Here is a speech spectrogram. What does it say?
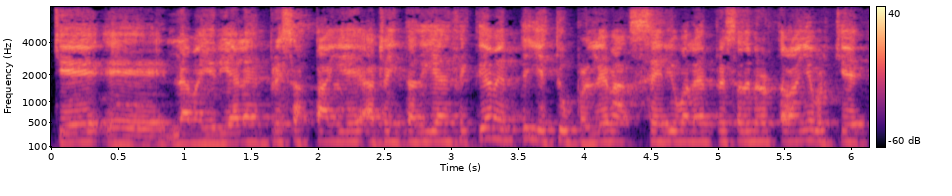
que la mayoría de las empresas pague a 30 días efectivamente, y este es un problema serio para las empresas de menor tamaño porque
